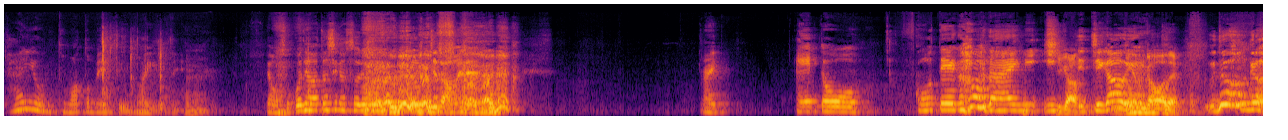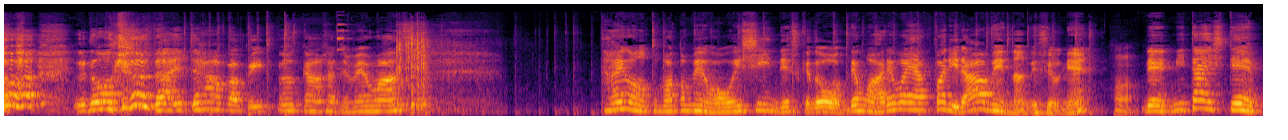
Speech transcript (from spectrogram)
太陽のトマト麺ってうまいよね。うん。でもそこで私がそれを認めちゃダメだよね。はい。えっ、と、工程側台に違う。行って、違うよ。うどん側だよ。うどん側、うどん側第一半爆1分間始めます。太陽のトマト麺は美味しいんですけど、でもあれはやっぱりラーメンなんですよね。はで、に対して、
